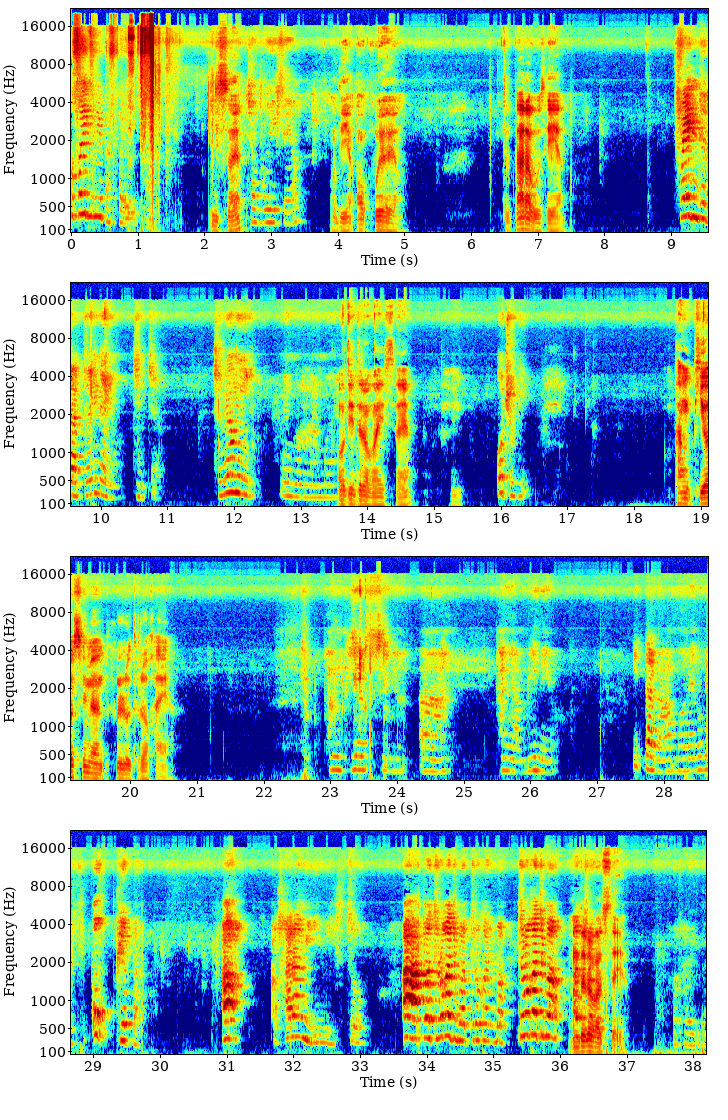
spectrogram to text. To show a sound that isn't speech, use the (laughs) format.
어, 서희님이 봤어요. 있어요? 저 보이세요? 어디요? 어 보여요. 저 따라오세요. 프렌드라 떠 있네요. 진짜. 두 명이 하는 걸로 한번. 어디 들어가 있어요? 어, 저기. 방 비었으면 글로 들어가요. 방 비었으면 아 방이 안 비네요. 이따가 한번 해보겠습니다. 어 비었다. 아, 아, 사람이 이미 있어. 아 아빠 들어가지 마 들어가지 마 들어가지 마. 안 들어갔어요. 아 다행이다.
